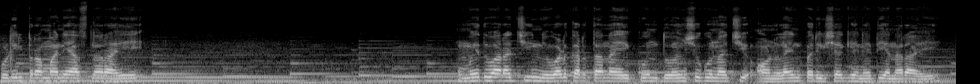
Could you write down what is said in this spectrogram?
पुढील प्रमाणे असणार आहे. उमेदवाराची निवड करताना एकूण दोनशे गुणाची ऑनलाईन परीक्षा घेण्यात येणार आहे.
